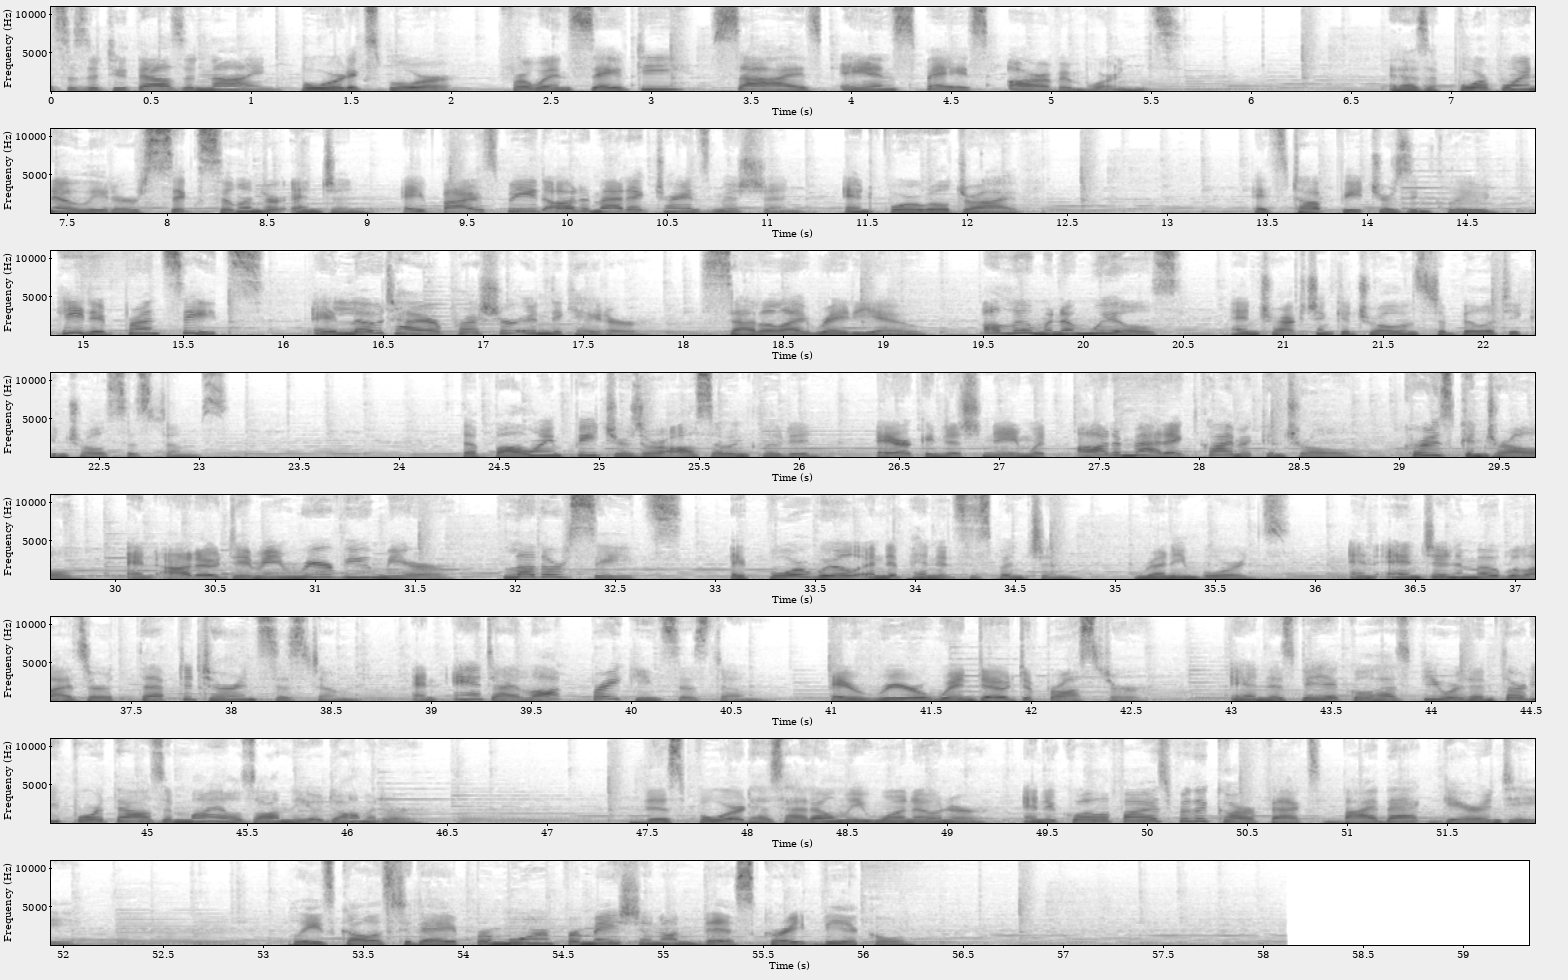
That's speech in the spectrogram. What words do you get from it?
This is a 2009 Ford Explorer for when safety, size, and space are of importance. It has a 4.0-liter six-cylinder engine, a five-speed automatic transmission, and four-wheel drive. Its top features include heated front seats, a low tire pressure indicator, satellite radio, aluminum wheels, and traction control and stability control systems. The following features are also included air conditioning with automatic climate control, cruise control, an auto dimming rearview mirror, leather seats, a four wheel independent suspension, running boards, an engine immobilizer theft deterrent system, an anti lock braking system, a rear window defroster, and this vehicle has fewer than 34,000 miles on the odometer. This Ford has had only one owner and it qualifies for the Carfax buyback guarantee. Please call us today for more information on this great vehicle.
